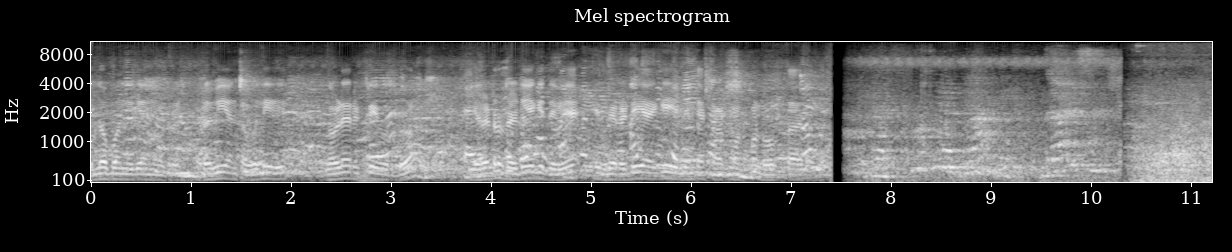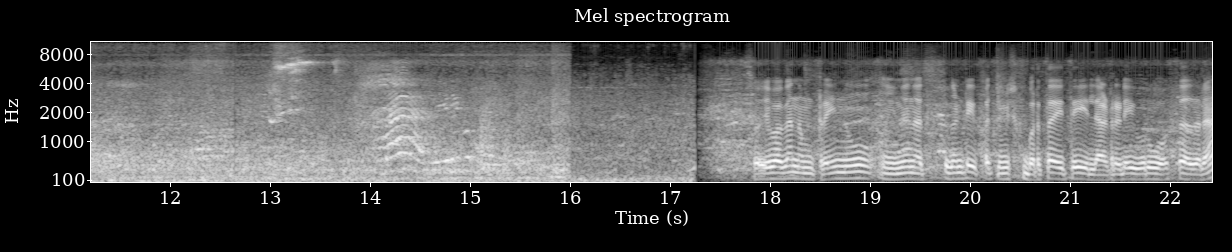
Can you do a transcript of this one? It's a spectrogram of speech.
ಇಲ್ಲೊಬ್ಬನಿದೆ ನೋಡ್ರಿ. ರವಿ ಅಂತ ಒಲಿ ಗೌಳೆರಟ್ಟಿ ಇವ್ರದ್ದು ರೆಡಿ ರೆಡಿಯಾಗಿದ್ದೀವಿ ಇಲ್ಲಿ ರೆಡಿಯಾಗಿ ಇಲ್ಲಿಂದ ಸ್ಟಾರ್ಟ್ ಮಾಡ್ಕೊಂಡು ಹೋಗ್ತಾ ಇದ್ದೀವಿ ಸೊ ಇವಾಗ ನಮ್ಮ ಟ್ರೈನು ಇನ್ನೇನು ಹತ್ತು ಗಂಟೆ ಇಪ್ಪತ್ತು ನಿಮಿಷಕ್ಕೆ ಬರ್ತಾ ಐತಿ. ಇಲ್ಲಿ ಆಲ್ರೆಡಿ ಇವರು ಹೋಗ್ತಾ ಇದ್ದಾರೆ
